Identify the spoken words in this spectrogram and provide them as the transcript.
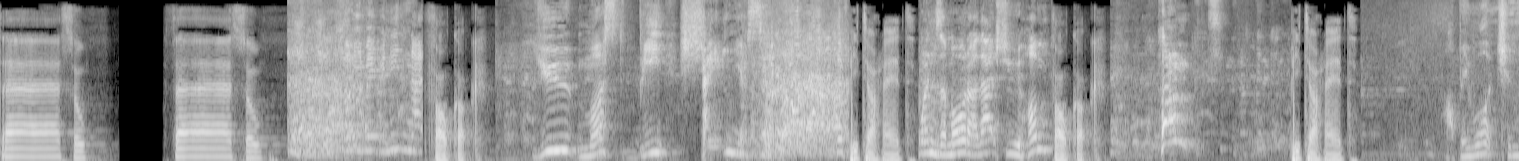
Thistle. Thistle. What you might be needing that. Falkirk. You must be shiting yourself. Peterhead. When's Zamora? That's you humped. Falkirk. Humped! Peterhead. I'll be watching.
